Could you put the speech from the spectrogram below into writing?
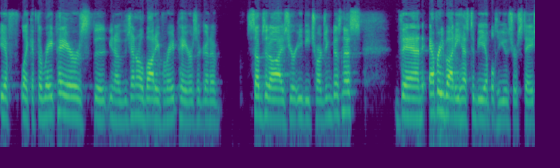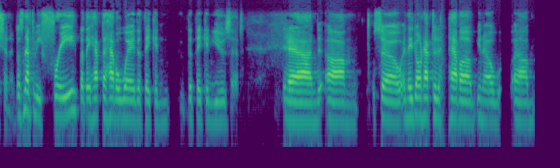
if like if the ratepayers, the you know the general body of ratepayers are going to subsidize your EV charging business, then everybody has to be able to use your station. It doesn't have to be free, but they have to have a way that they can that they can use it. And um, so, and they don't have to have a, you know, um,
